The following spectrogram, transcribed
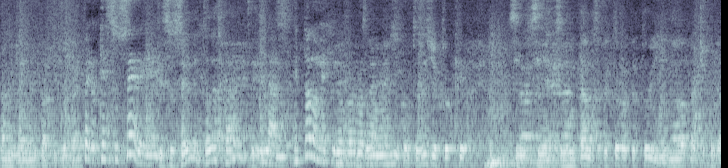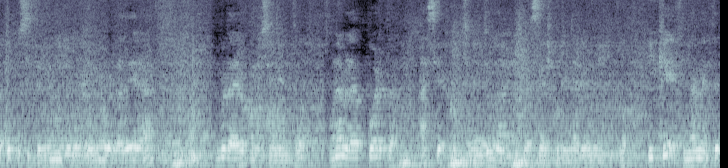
familiar muy particular. Pero ¿qué sucede? que sucede en todas partes. Claro, en todo México por En lo todo menos. México. Entonces yo creo que si, si, si juntamos efecto ratatouille y una agua para chocolate, pues sí tenemos yo creo que una verdadera, un verdadero conocimiento, una verdadera puerta hacia el conocimiento de lo que hace el culinario en México y que finalmente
